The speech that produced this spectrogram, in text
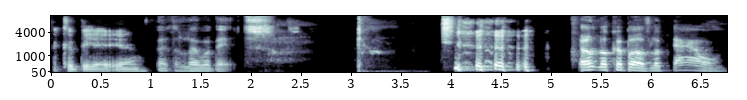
That could be it. Yeah. at the lower bits. Don't look above, look down.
